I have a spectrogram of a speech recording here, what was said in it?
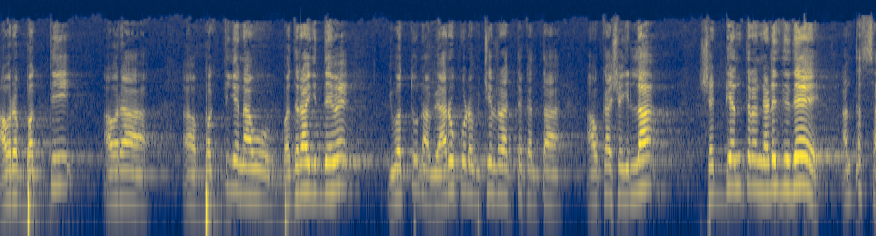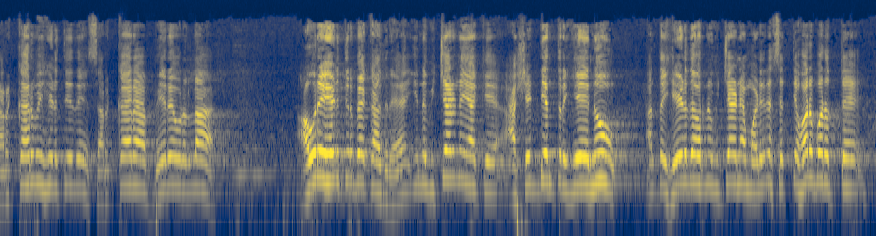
ಅವರ ಭಕ್ತಿ, ಅವರ ಭಕ್ತಿಗೆ ನಾವು ಬದಲಾಗಿದ್ದೇವೆ ಇವತ್ತು ನಾವು ಯಾರೂ ಕೂಡ ವಿಚಲರಾಗ್ತಕ್ಕಂಥ ಅವಕಾಶ ಇಲ್ಲ. ಷಡ್ಯಂತ್ರ ನಡೆದಿದೆ ಅಂತ ಸರ್ಕಾರವೇ ಹೇಳ್ತಿದೆ. ಸರ್ಕಾರ ಬೇರೆಯವರೆಲ್ಲ. ಅವರೇ ಹೇಳ್ತಿರ್ಬೇಕಾದ್ರೆ, ಇನ್ನು ವಿಚಾರಣೆ ಯಾಕೆ? ಆ ಷಡ್ಯಂತ್ರ ಏನು ಅಂತ ಹೇಳಿದವ್ರನ್ನ ವಿಚಾರಣೆ ಮಾಡಿದರೆ ಸತ್ಯ ಹೊರಬರುತ್ತೆ.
